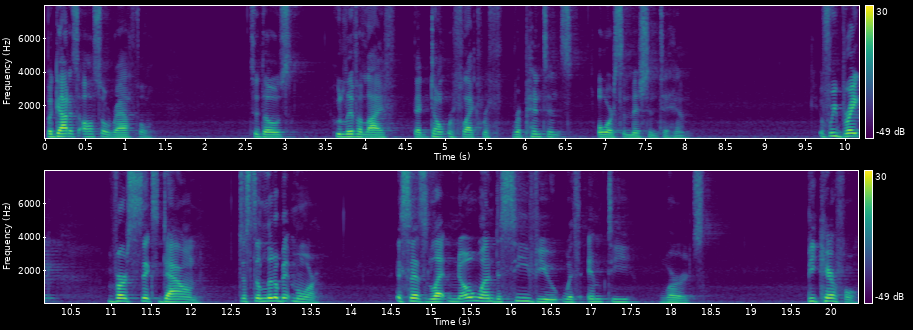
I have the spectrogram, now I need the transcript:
But God is also wrathful to those who live a life that don't reflect re- repentance or submission to Him. If we break verse 6 down just a little bit more, it says, Let no one deceive you with empty words. Be careful.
